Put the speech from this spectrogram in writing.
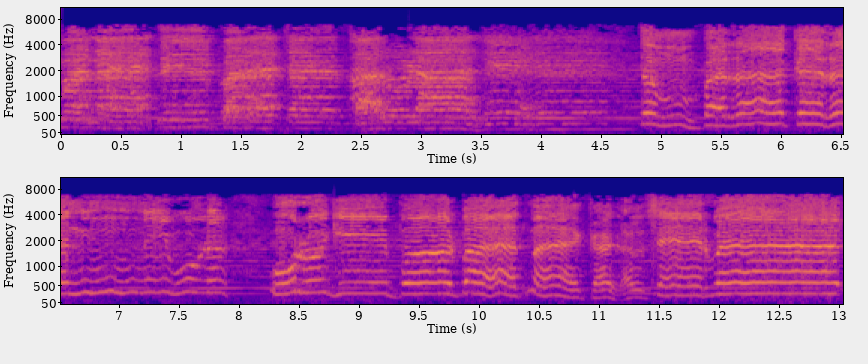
மனத்தில் பற்ற அருளாலே தம்பரகர நின்னை உண உருகி பார்பத்ம கடல் சேர்வர்.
